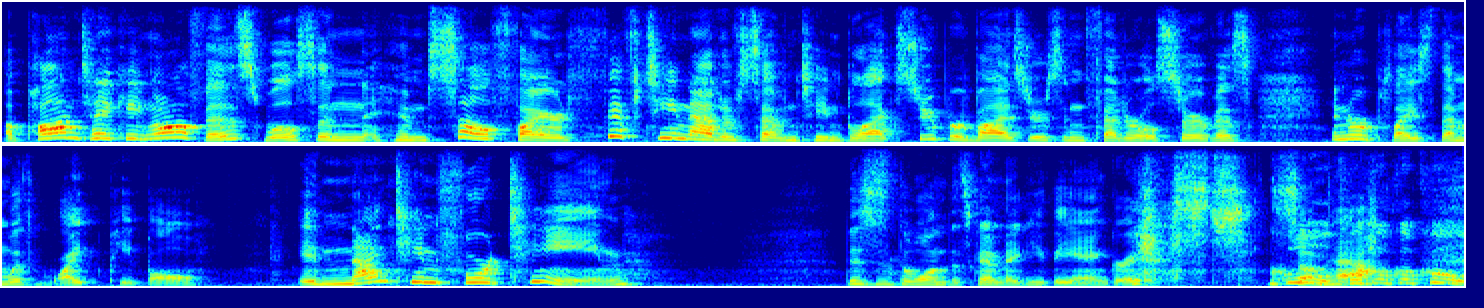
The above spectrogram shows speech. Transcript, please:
upon taking office, Wilson himself fired 15 out of 17 black supervisors in federal service and replaced them with white people. In 1914, this is the one that's going to make you the angriest Cool, somehow. cool, cool, cool, cool.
